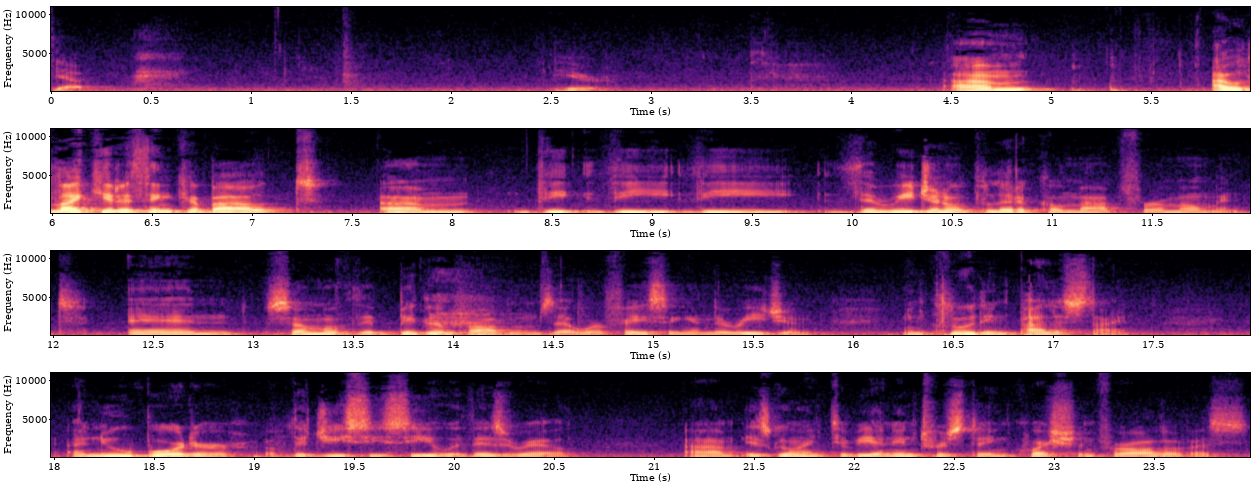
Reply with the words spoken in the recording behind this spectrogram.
yeah. Here. Um, I would like you to think about um, the, the, the, the regional political map for a moment and some of the bigger problems that we're facing in the region, including Palestine. A new border of the GCC with Israel um, is going to be an interesting question for all of us.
